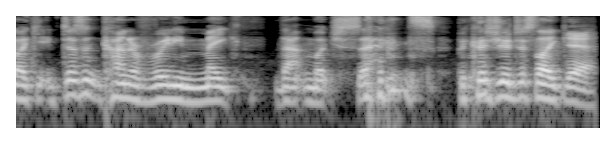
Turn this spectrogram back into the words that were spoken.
like it doesn't kind of really make that much sense because you're just like, Yeah.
